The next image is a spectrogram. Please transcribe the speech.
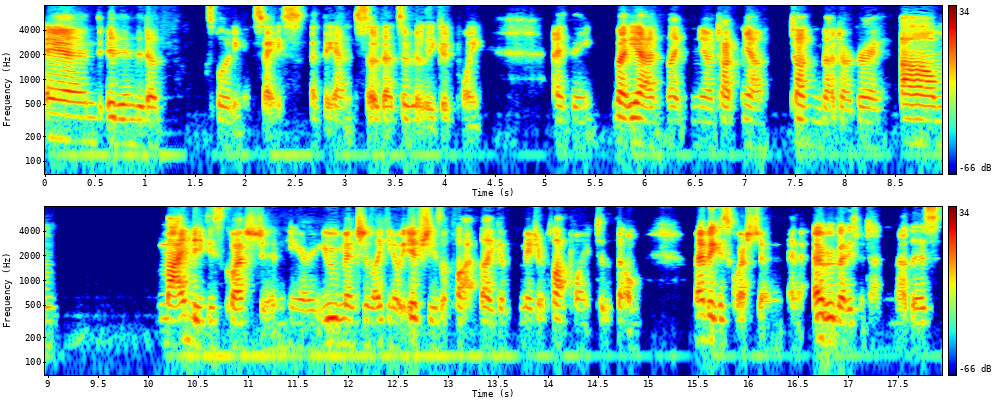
and it ended up exploding in his face at the end so that's a really good point i think but yeah like you know talk yeah talking about dark rey um my biggest question here, you mentioned like, you know, if she's a plot, like a major plot point to the film. My biggest question, and everybody's been talking about this,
